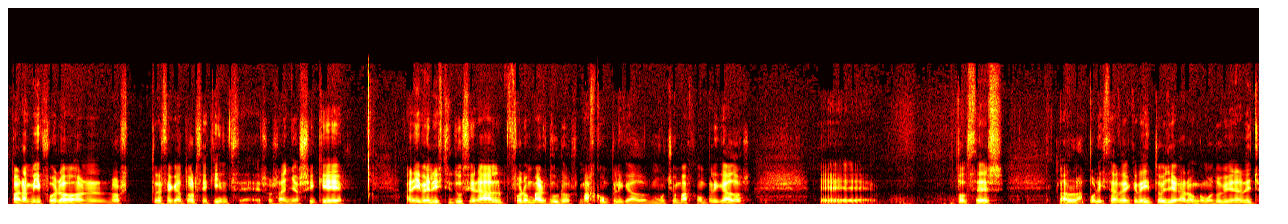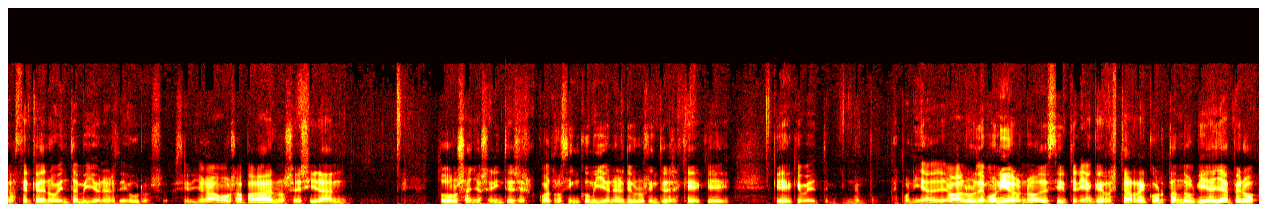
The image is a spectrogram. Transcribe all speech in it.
para mí fueron los 13, 14, 15. Esos años sí que a nivel institucional fueron más duros, más complicados, mucho más complicados. Eh, entonces, claro, las pólizas de crédito llegaron, como tú bien has dicho, a cerca de 90 millones de euros. Es decir, llegábamos a pagar, no sé si eran todos los años en intereses, 4 o 5 millones de euros de intereses que, que, me, ponía, llevaba los demonios, ¿no? Es decir, tenía que estar recortando aquí y allá, pero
